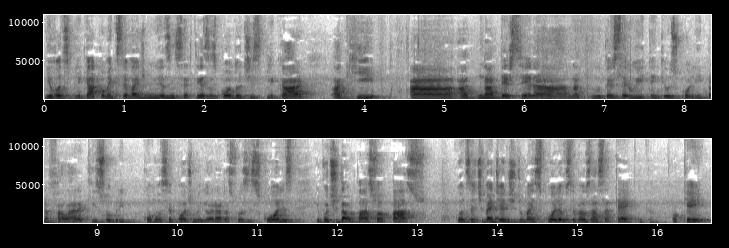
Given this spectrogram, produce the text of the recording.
E eu vou te explicar como é que você vai diminuir as incertezas quando eu te explicar aqui a, a, na terceira, na, no terceiro item que eu escolhi para falar aqui sobre como você pode melhorar as suas escolhas, eu vou te dar um passo a passo. Quando você estiver diante de uma escolha, você vai usar essa técnica, ok?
